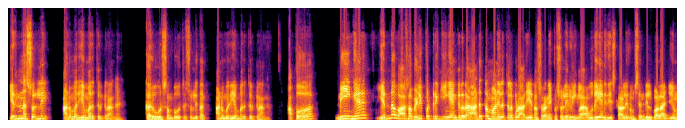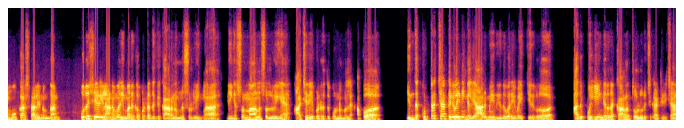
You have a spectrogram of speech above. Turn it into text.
என்ன சொல்லி அனுமதியை மறுத்திருக்கிறாங்க? கரூர் சம்பவத்தை சொல்லிதான் அனுமதியை மறுத்திருக்கிறாங்க. அப்போ நீங்க என்னவாக வெளிப்பட்டிருக்கீங்கிறத அடுத்த மாநிலத்துல கூட அதையே தான் சொல்றாங்க. இப்ப சொல்லிருவீங்களா? உதயநிதி ஸ்டாலினும் செந்தில் பாலாஜியும் மு க ஸ்டாலினும் தான் புதுச்சேரியில அனுமதி மறுக்கப்பட்டதுக்கு காரணம்னு சொல்லுவீங்களா? நீங்க சொன்னாலும் சொல்லுவீங்க ஆச்சரியப்படுறதுக்கு ஒண்ணும் இல்லை அப்போ இந்த குற்றச்சாட்டுகளை நீங்கள் யார் மீது இதுவரை வைத்தீர்களோ அது பொய்ங்கிறத காலம் தோலுரிச்சு காட்டிடுச்சா?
